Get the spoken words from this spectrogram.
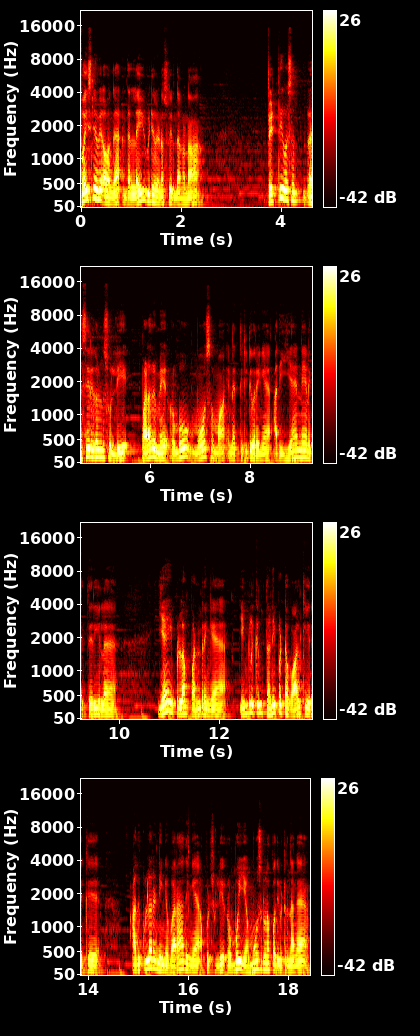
வைஷ்ணவி அவங்க அந்த லைவ் வீடியோவில் என்ன சொல்லியிருந்தாங்கன்னா வெற்றி வசந்த் ரசிகர்கள்னு சொல்லி பலருமே ரொம்பவும் மோசமாக என்னை திட்டிட்டு வரீங்க அது ஏன்னே எனக்கு தெரியல. ஏன் இப்படிலாம் பண்ணுறீங்க எங்களுக்குன்னு தனிப்பட்ட வாழ்க்கை இருக்குது அதுக்குள்ளார நீங்கள் வராதீங்க. அப்படின்னு சொல்லி ரொம்ப எமோஷனலாக பதிவிட்டிருந்தாங்க.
